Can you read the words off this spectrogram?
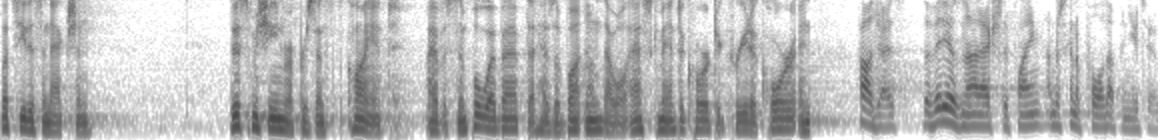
Let's see this in action. This machine represents the client. I have a simple web app that has a button that will ask Manticore to create a core and Apologize. The video is not actually playing. I'm just going to pull it up in YouTube.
